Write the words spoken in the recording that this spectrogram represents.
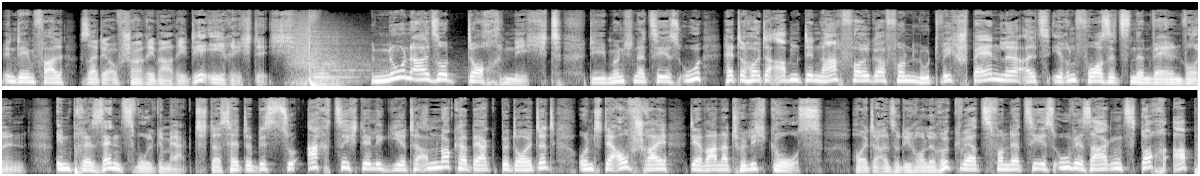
In dem Fall seid ihr auf charivari.de richtig. Nun also doch nicht. Die Münchner CSU hätte heute Abend den Nachfolger von Ludwig Spähnle als ihren Vorsitzenden wählen wollen. In Präsenz wohlgemerkt. Das hätte bis zu 80 Delegierte am Nockerberg bedeutet und der Aufschrei, der war natürlich groß. Heute also die Rolle rückwärts von der CSU. Wir sagen's doch ab.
